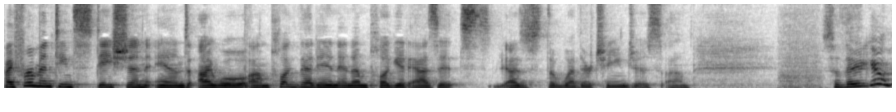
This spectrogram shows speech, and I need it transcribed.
my fermenting station, and I will um, plug that in and unplug it as it's as the weather changes. Um, so there you go.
